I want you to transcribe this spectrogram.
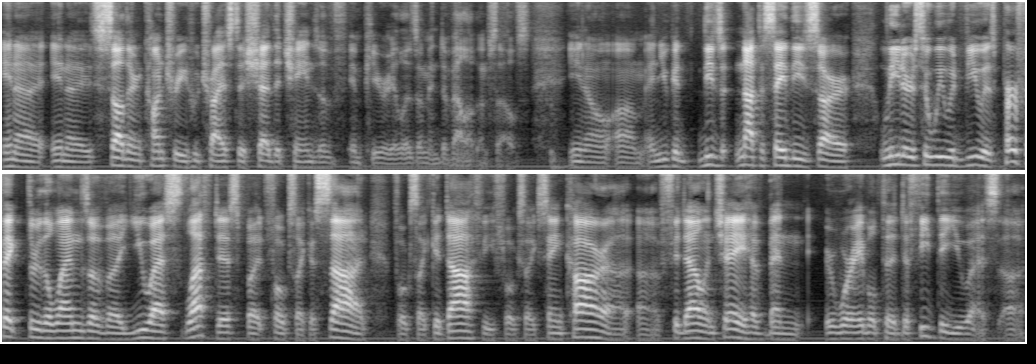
in a in a southern country who tries to shed the chains of imperialism and develop themselves. You know, um, and you can these not to say these are leaders who we would view as perfect through the lens of a U.S. leftist, but folks like Assad, folks like Gaddafi, folks like Sankara, uh, Fidel, and Che have been were able to defeat the U.S. Uh,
